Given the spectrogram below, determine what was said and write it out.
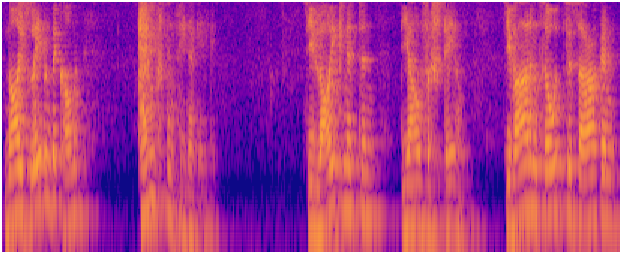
neues Leben bekommen, kämpften sie dagegen. Sie leugneten die Auferstehung. Sie waren sozusagen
